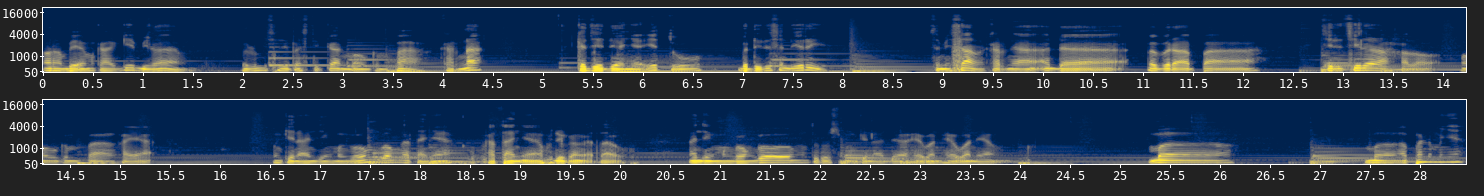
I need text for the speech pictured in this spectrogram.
Orang BMKG bilang belum bisa dipastikan mau gempa karena kejadiannya itu berdiri sendiri. Semisal karena ada beberapa ciri-ciri lah kalau mau gempa kayak mungkin anjing menggonggong katanya katanya aku juga nggak tahu. Anjing menggonggong terus mungkin ada hewan-hewan yang me, me apa namanya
